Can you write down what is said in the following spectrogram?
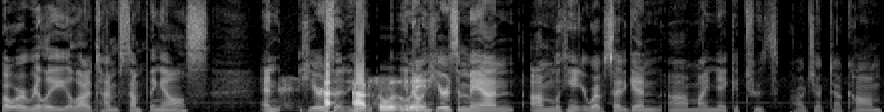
but we're really a lot of times something else. And here's a, he- you know, here's a man. I'm looking at your website again, uh, mynakedtruthproject.com,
